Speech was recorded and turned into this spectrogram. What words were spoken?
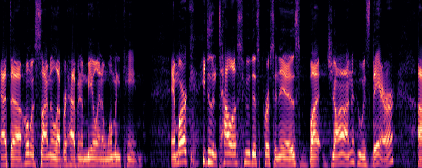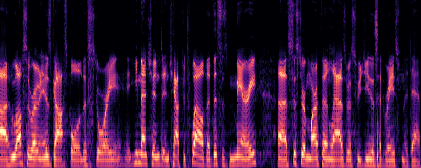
at the home of Simon the leper having a meal, and a woman came. And Mark, he doesn't tell us who this person is, but John, who was there, uh, who also wrote in his gospel this story, he mentioned in chapter 12 that this is Mary, uh, sister of Martha and Lazarus, who Jesus had raised from the dead.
